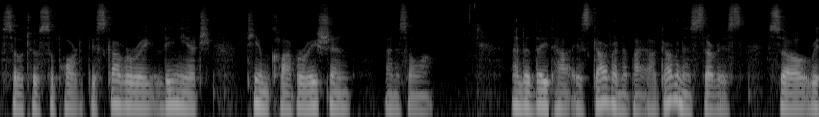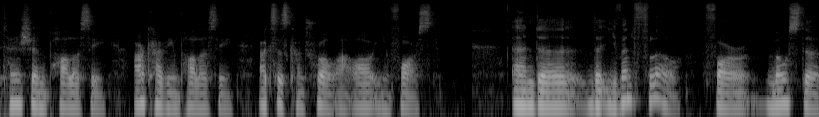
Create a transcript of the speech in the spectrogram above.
so to support discovery, lineage, team collaboration, and so on and the data is governed by a governance service, so retention policy, archiving policy, access control are all enforced. And uh, the event flow for most uh,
